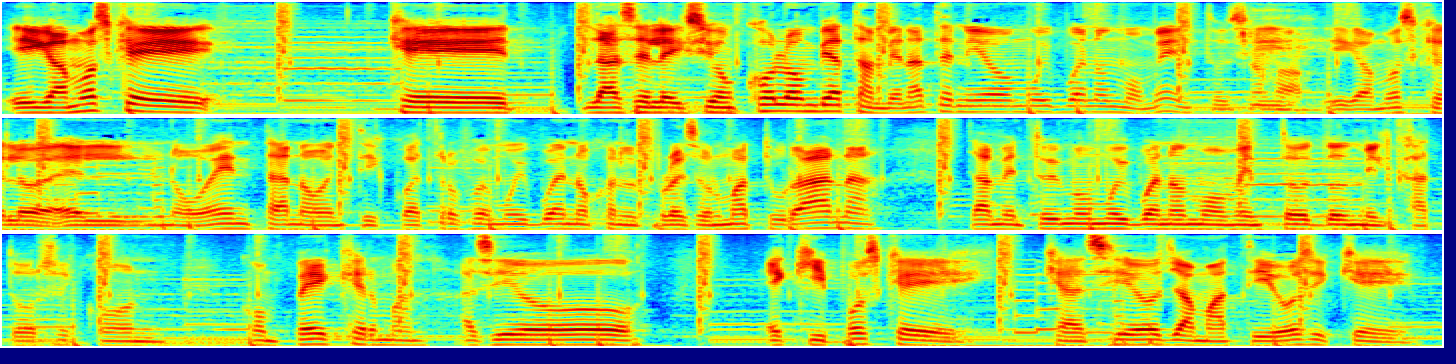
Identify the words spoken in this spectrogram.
digamos que, que la selección Colombia también ha tenido muy buenos momentos. Y digamos que el 90, 94 fue muy bueno con el profesor Maturana. También tuvimos muy buenos momentos 2014 con, con Peckerman. Ha sido equipos que, que han sido llamativos y que,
